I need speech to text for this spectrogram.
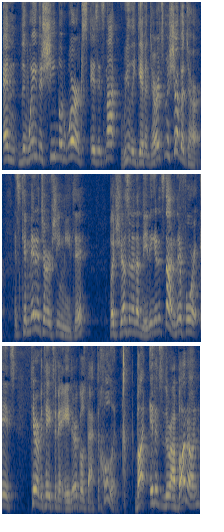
And the way the shibud works is it's not really given to her, it's meshubah to her. It's committed to her if she needs it, but she doesn't end up needing it, it's not. And therefore it's it goes back to Chulin. But if it's the Rabbanon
